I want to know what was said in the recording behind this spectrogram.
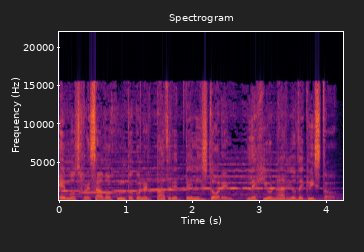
Hemos rezado junto con el Padre Denis Doren, Legionario de Cristo.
